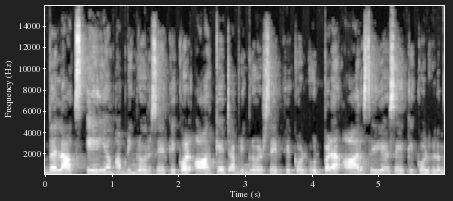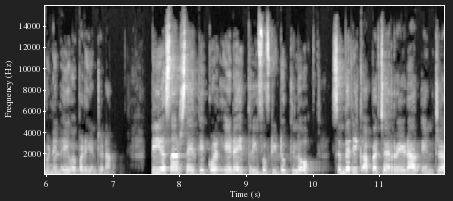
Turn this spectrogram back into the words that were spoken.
பெலாக்ஸ் ஏஎம் அப்படிங்கிற ஒரு செயற்கைக்கோள் ஆர்கேட் அப்படிங்கிற ஒரு செயற்கைக்கோள் உட்பட ஆறு சிறிய செயற்கைக்கோள்களும் விண்ணில் ஏவப்படுகின்றன. டிஎஸ்ஆர் செயற்கைக்கோள் எடை three fifty two kilo. Synthetic aperture radar என்ற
